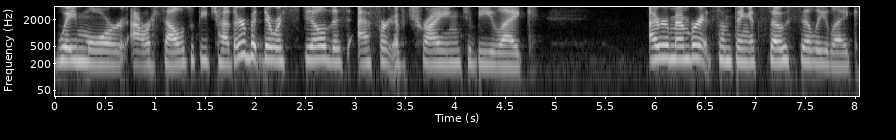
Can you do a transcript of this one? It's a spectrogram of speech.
way more ourselves with each other but there was still this effort of trying to be like i remember it's something it's so silly like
